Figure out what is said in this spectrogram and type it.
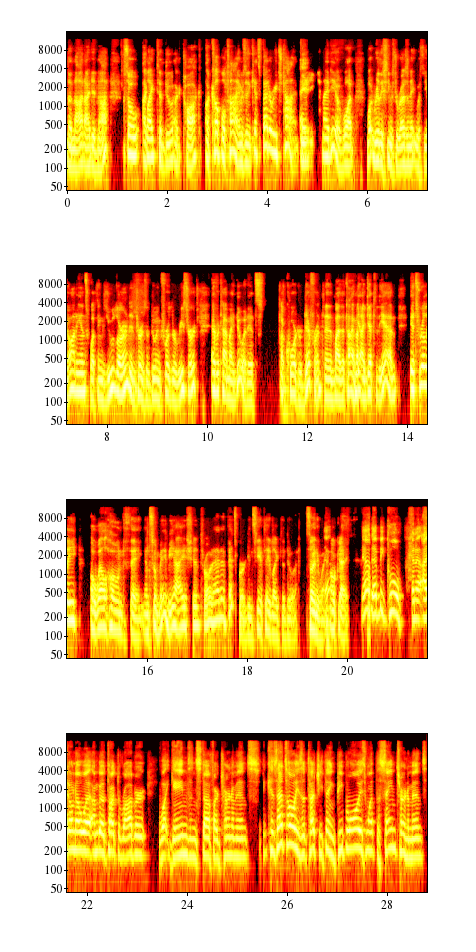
the nod. I did not. So I like to do a talk a couple times and it gets better each time. You get an idea of what what really seems to resonate with the audience, what things you learned in terms of doing further research. Every time I do it, it's a quarter different. And by the time I get to the end, it's really a well honed thing. And so maybe I should throw it out at Pittsburgh and see if they'd like to do it. So anyway, yeah. okay. Yeah, that'd be cool. And I don't know what I'm going to talk to Robert, what games and stuff are tournaments, because that's always a touchy thing. People always want the same tournaments,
